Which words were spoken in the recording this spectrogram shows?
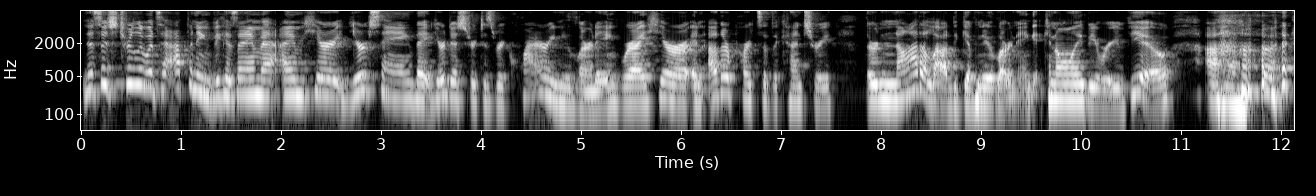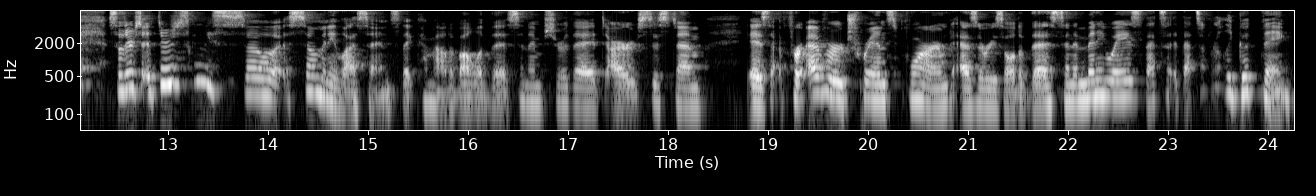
this, is truly what's happening because i'm i'm here you're saying that your district is requiring new learning where i hear in other parts of the country they're not allowed to give new learning it can only be review yeah. so there's there's just going to be so so many lessons that come out of all of this and i'm sure that our system is forever transformed as a result of this. And in many ways, that's a, that's a really good thing.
